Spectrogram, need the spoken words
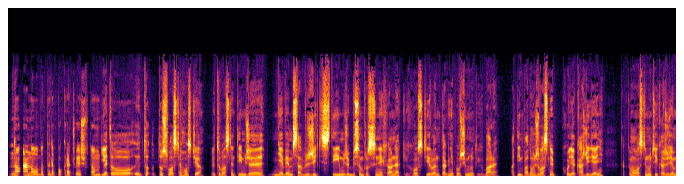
No áno, lebo teda pokračuješ v tom. Je to, to, to sú vlastne hostia. Je to vlastne tým, že neviem sa vžiť s tým, že by som proste nechal nejakých hostí len tak nepovšimnutých v bare. A tým pádom, že vlastne chodia každý deň, tak to ma vlastne nutí každý deň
